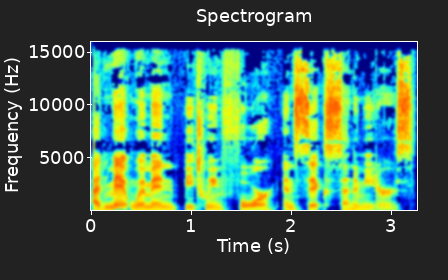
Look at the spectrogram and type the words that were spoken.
admit women between four and six centimeters.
